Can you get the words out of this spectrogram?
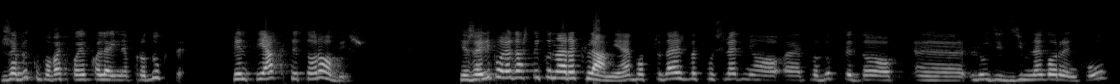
żeby kupować Twoje kolejne produkty. Więc jak Ty to robisz? Jeżeli polegasz tylko na reklamie, bo sprzedajesz bezpośrednio e, produkty do e, ludzi z zimnego rynku,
